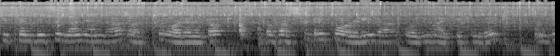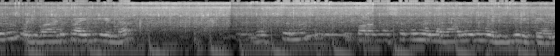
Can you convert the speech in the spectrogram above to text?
ചിക്കൻ പീസ് എല്ലാം ഞാൻ ഇതാ വറുത്ത് കോരണം കേട്ടോ. അപ്പോൾ ഫസ്റ്റ് ട്രിപ്പ് ഓൾറെഡി ഇതാ കോരി മാറ്റിയിട്ടുണ്ട്. നമുക്കൊരു ഒരുപാട് ഫ്രൈ ചെയ്യണ്ട. ജസ്റ്റ് ഒന്ന് പുറം വശമൊക്കെ നല്ലപോലെ ഒന്ന് കിട്ടിയാൽ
